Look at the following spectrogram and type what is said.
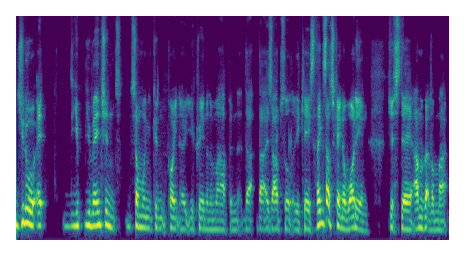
do you know it? You you mentioned someone couldn't point out Ukraine on the map, and that that is absolutely the case. I think that's kind of worrying. Just uh, I'm a bit of a map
